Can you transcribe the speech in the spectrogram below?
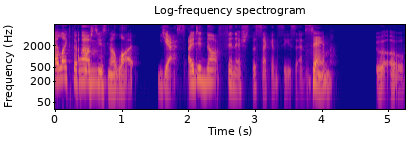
I liked the first Um, season a lot. Yes, I did not finish the second season. Same. Uh oh.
